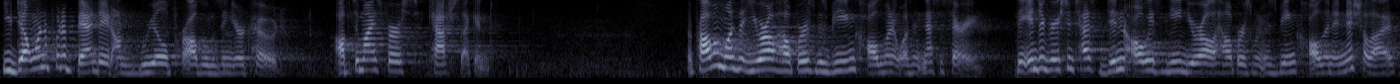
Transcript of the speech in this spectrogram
You don't want to put a band-aid on real problems in your code. Optimize first, cache second. The problem was that URL helpers was being called when it wasn't necessary. The integration test didn't always need URL helpers when it was being called and initialized,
